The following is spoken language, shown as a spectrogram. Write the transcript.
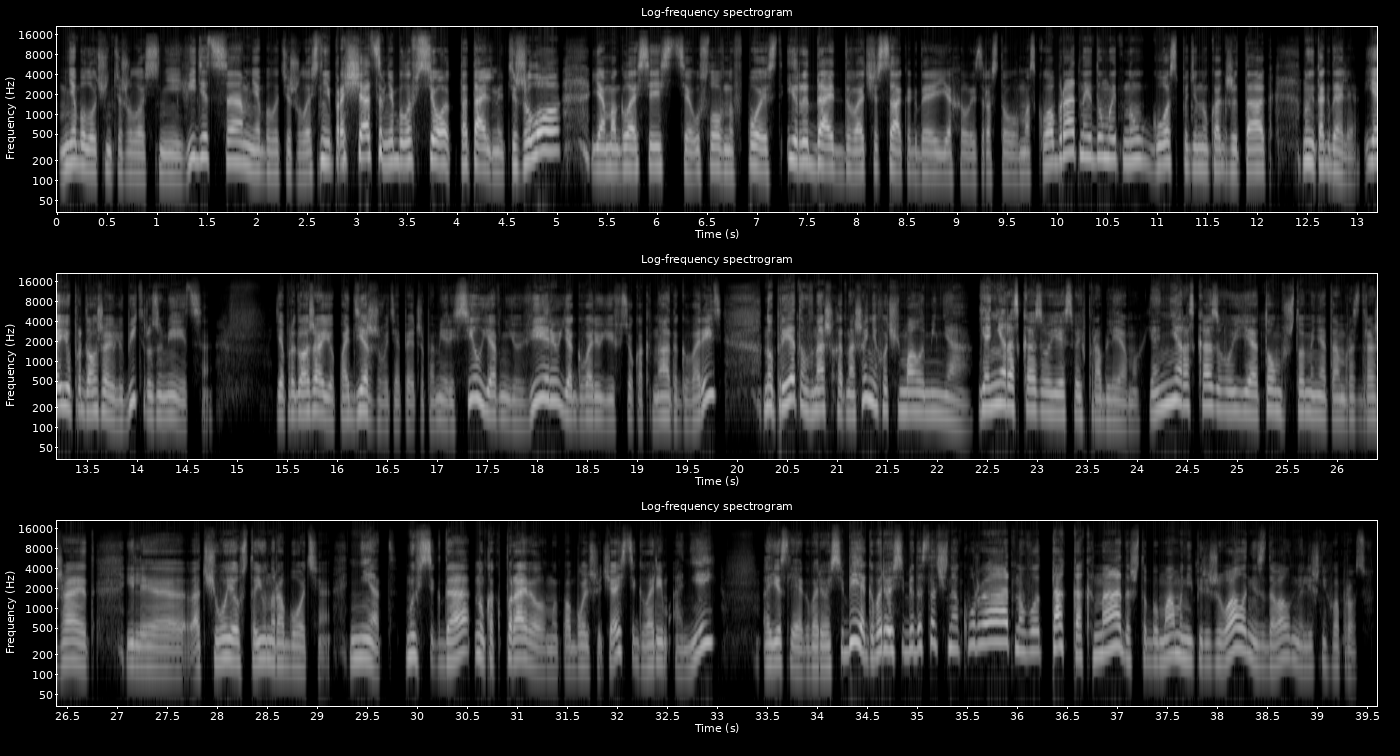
Мне было очень тяжело с ней видеться, мне было тяжело с ней прощаться, мне было все тотально тяжело. Я могла сесть условно в поезд и рыдать два часа, когда я ехала из Ростова в Москву обратно, и думать, ну, господи, ну как же так, ну и так далее. Я ее продолжаю любить, разумеется, меняется. Я продолжаю ее поддерживать, опять же, по мере сил, я в нее верю, я говорю ей все, как надо говорить, но при этом в наших отношениях очень мало меня. Я не рассказываю ей о своих проблемах, я не рассказываю ей о том, что меня там раздражает или от чего я устаю на работе. Нет, мы всегда, ну, как правило, мы по большей части говорим о ней, а если я говорю о себе, я говорю о себе достаточно аккуратно, вот так, как надо, чтобы мама не переживала, не задавала мне лишних вопросов.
